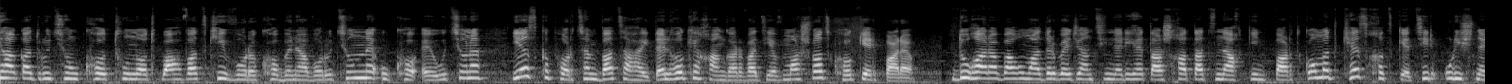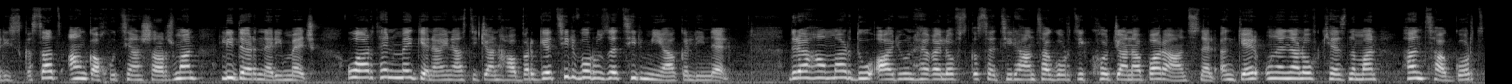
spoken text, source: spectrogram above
Ի հակադրություն քո թունոտ պահվածքի, որը քո բնավորությունն է ու քո էությունը, ես կփորձեմ բացահայտել հոգեխանգարված եւ մաշված քո կերպարը։ Դու Ղարաբաղում ադրբեջանցիների հետ աշխատած նախկին պարտկոմդ քեզ խցկեցիր ուրիշների սկսած անկախության շարժման լիդերների մեջ ու արդեն մեկ են այն աստիճան հաբրգեցիր, որ ուզեցիր միակը լինել։ Դրա համար դու արյուն հեղելով սկսեցիր հանցագործի քո ճանապարհը անցնել, ընկեր ունենալով քեզ նման հանցագործ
